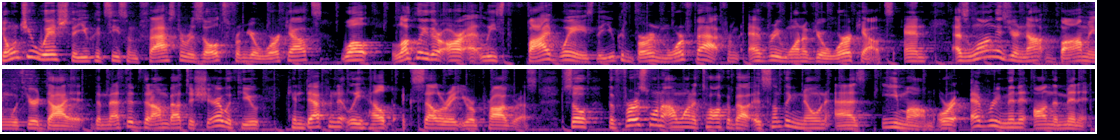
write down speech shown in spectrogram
Don't you wish that you could see some faster results from your workouts? Well, luckily there are at least five ways that you could burn more fat from every one of your workouts. And as long as you're not bombing with your diet, the methods that I'm about to share with you can definitely help accelerate your progress. So the first one I wanna talk about is something known as EMOM, or every minute on the minute.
